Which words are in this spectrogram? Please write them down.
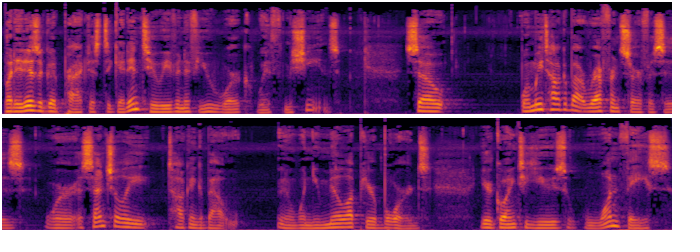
But it is a good practice to get into, even if you work with machines. So, when we talk about reference surfaces, we're essentially talking about you know, when you mill up your boards, you're going to use one face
